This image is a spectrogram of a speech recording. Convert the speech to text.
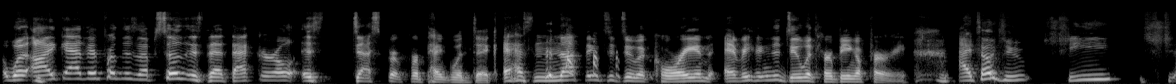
what I gathered from this episode is that that girl is desperate for penguin dick. It has nothing to do with Cory and everything to do with her being a furry. I told you she she,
